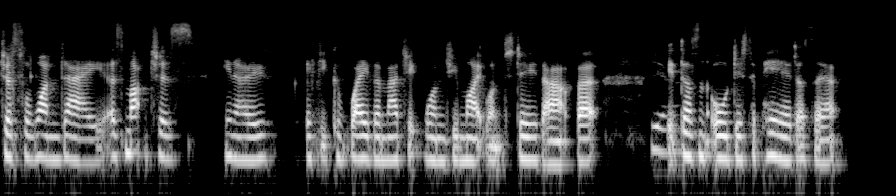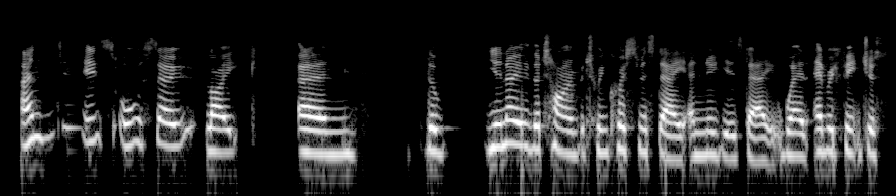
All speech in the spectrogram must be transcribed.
just for one day. As much as you know if you could wave a magic wand you might want to do that but yeah. it doesn't all disappear does it and it's also like um the you know the time between christmas day and new year's day when everything just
